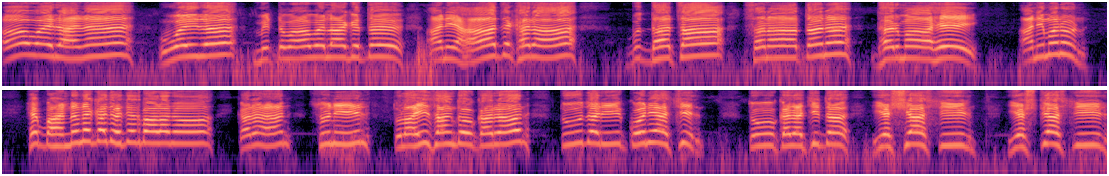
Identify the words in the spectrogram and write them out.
अवैरानं वैर मिटवावं लागतं. आणि हाच खरा बुद्धाचा सनातन धर्म आहे. आणि म्हणून हे भांडणं कधी होतात बाळानं? कारण सुनील तुलाही सांगतो कारण तू जरी कोणी असशील तू कदाचित यश असतील यष्टी असतील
